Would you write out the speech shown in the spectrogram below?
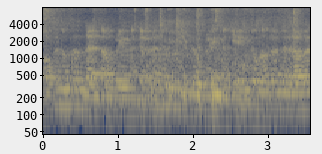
Офісу Президента України, Кабінету міністрів України, Київської обласної державної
